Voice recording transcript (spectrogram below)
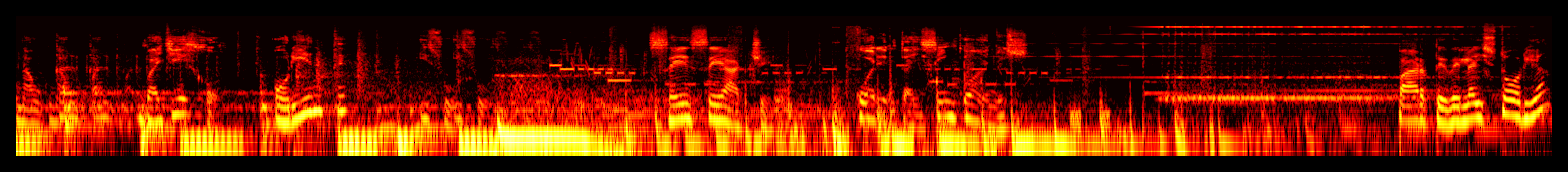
Naucalpan, Vallejo, Oriente y Sur. CSH, 45 años. Parte de la historia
